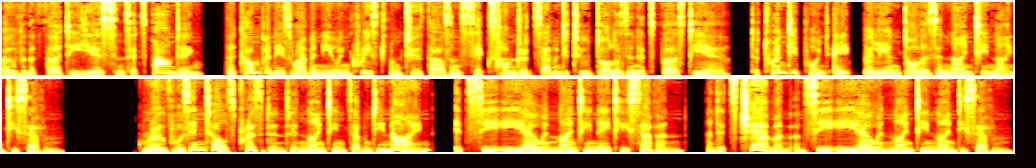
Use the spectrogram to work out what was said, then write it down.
Over the 30 years since its founding, the company's revenue increased from $2,672 in its first year, to $20.8 billion in 1997. Grove was Intel's president in 1979, its CEO in 1987, and its chairman and CEO in 1997.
